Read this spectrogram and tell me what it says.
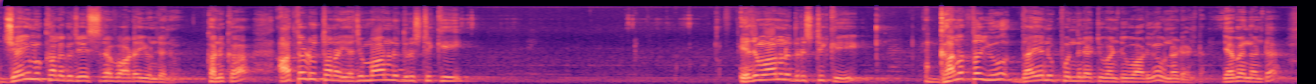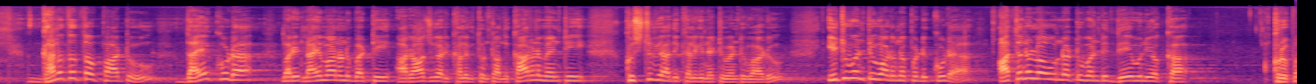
జయము కలుగజేసిన వాడై ఉండెను. కనుక అతడు తన యజమానుని దృష్టికి యజమానుని దృష్టికి ఘనతయు దయను పొందినటువంటి వాడుగా ఉన్నాడంట. ఏమైందంటే ఘనతతో పాటు దయ కూడా మరి నయమానుని బట్టి ఆ రాజుగారి కలుగుతుంటుంది. కారణం ఏంటి? కుష్ఠవ్యాధి కలిగినటువంటి వాడు ఇటువంటి వాడు ఉన్నప్పటికీ కూడా అతనిలో ఉన్నటువంటి దేవుని యొక్క కృప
